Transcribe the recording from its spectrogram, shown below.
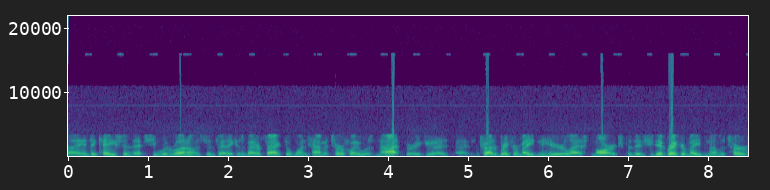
uh, indication that she would run on synthetic. As a matter of fact, the one time at Turfway was not very good and tried to break her maiden here last March. But then she did break her maiden on the turf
